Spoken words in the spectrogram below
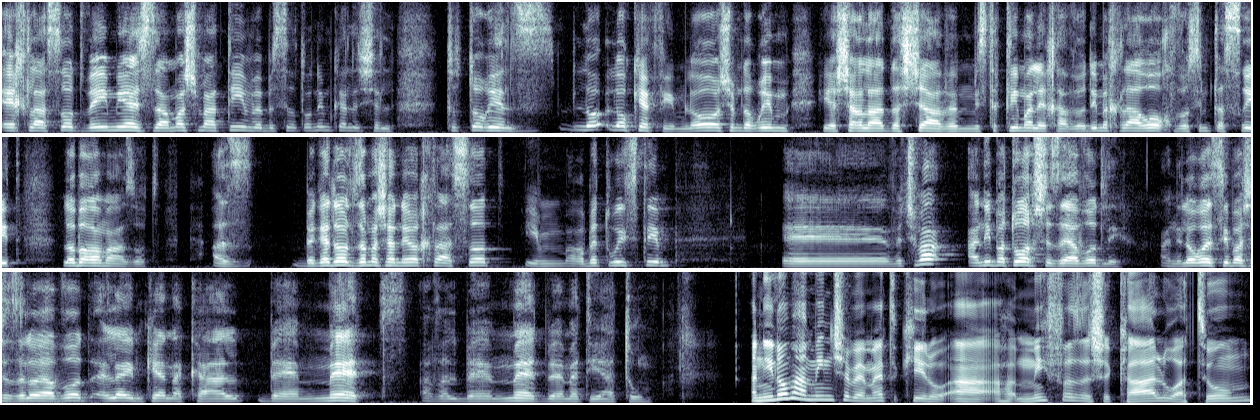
איך לעשות, ואם יש זה ממש מעטים, ובסרטונים כאלה של טוטוריאלס לא, לא כיפים, לא שמדברים ישר לעדשה ומסתכלים עליך ויודעים איך לערוך ועושים תסריט, לא ברמה הזאת. אז בגדול זה מה שאני הולך לעשות, עם הרבה טוויסטים. אה, ותשמע, אני בטוח שזה יעבוד לי. אני לא רואה סיבה שזה לא יעבוד, אלא אם כן הקהל באמת, אבל באמת באמת יהיה אטום. אני לא מאמין שבאמת, כאילו, המיף הזה שקהל הוא אטום,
